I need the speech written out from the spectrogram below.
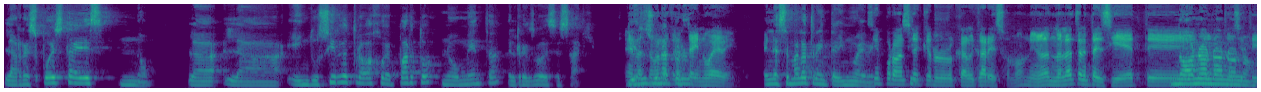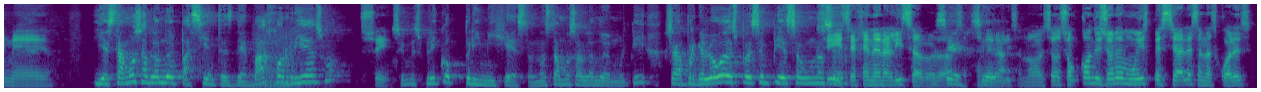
la respuesta es no. la, la inducir de trabajo de parto no aumenta el riesgo de cesárea. En la esa es semana una per- 39. En la semana 39. Es importante Sí. que recalcar eso, ¿no? No, no la 37. No, no, no, no, 37 no. y medio. Y estamos hablando de pacientes de bajo riesgo, Sí. ¿sí me explico? Primigestos, no estamos hablando de multi. O sea, porque luego después empieza uno a Sí, hacer- se generaliza, ¿verdad? Sí, se sí. generaliza, ¿no? Son, son condiciones muy especiales en las cuales,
